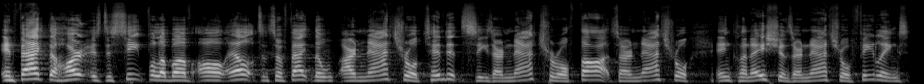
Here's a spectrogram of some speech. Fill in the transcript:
In fact, the heart is deceitful above all else. And so, in fact, the, our natural tendencies, our natural thoughts, our natural inclinations, our natural feelings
